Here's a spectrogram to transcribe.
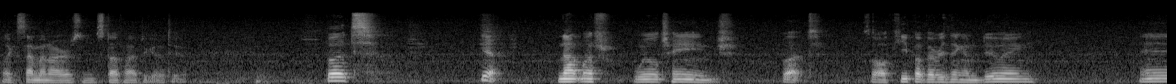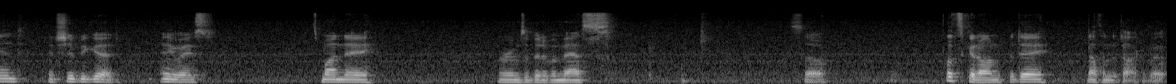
like seminars and stuff I have to go to. But yeah, not much will change, but so I'll keep up everything I'm doing and it should be good. Anyways, it's Monday, the room's a bit of a mess, so let's get on with the day, nothing to talk about.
